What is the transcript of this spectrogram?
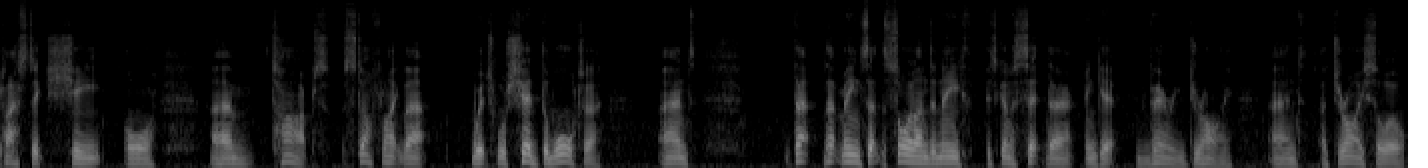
plastic sheet or um, tarps, stuff like that, which will shed the water. And that, that means that the soil underneath is going to sit there and get very dry. And a dry soil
